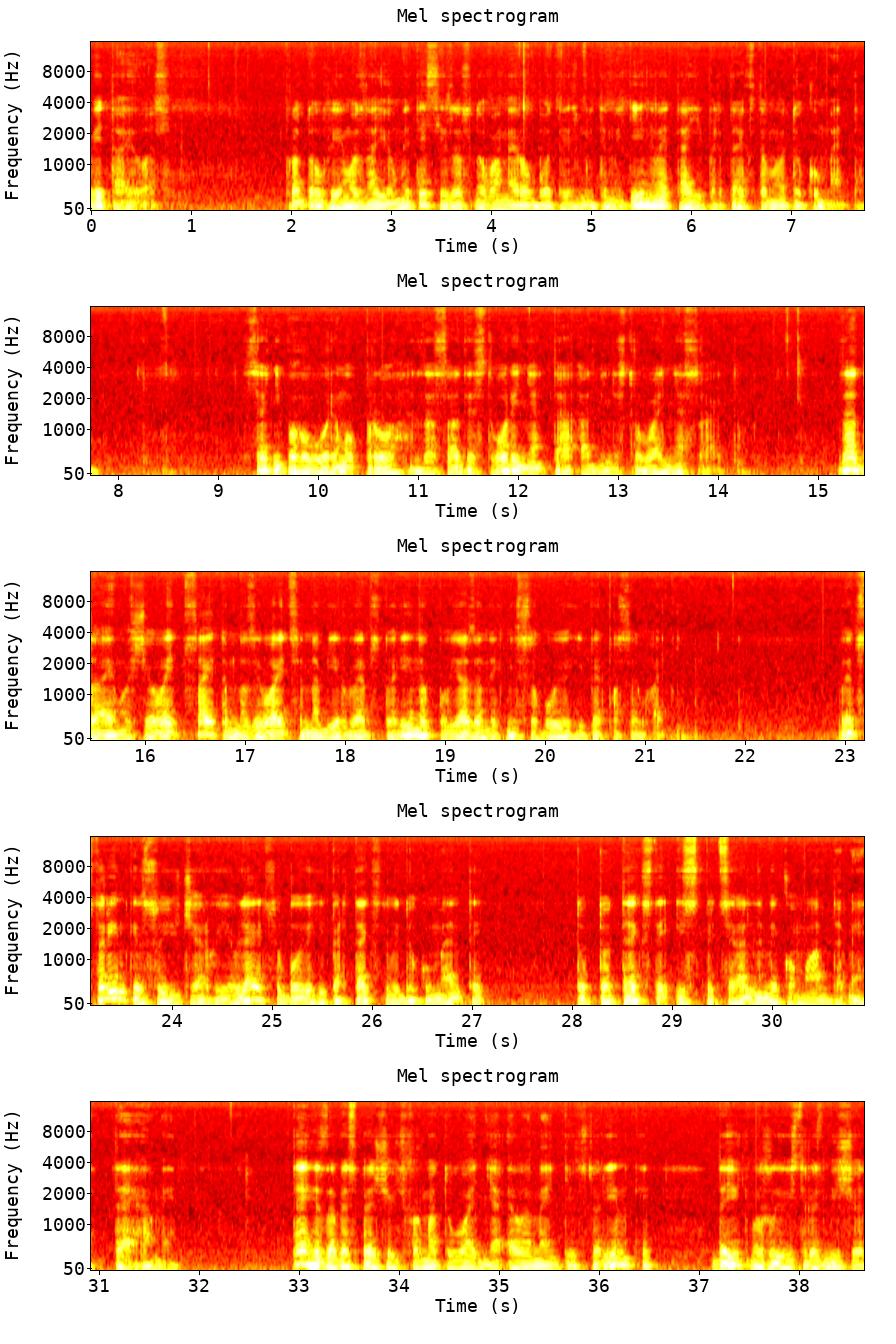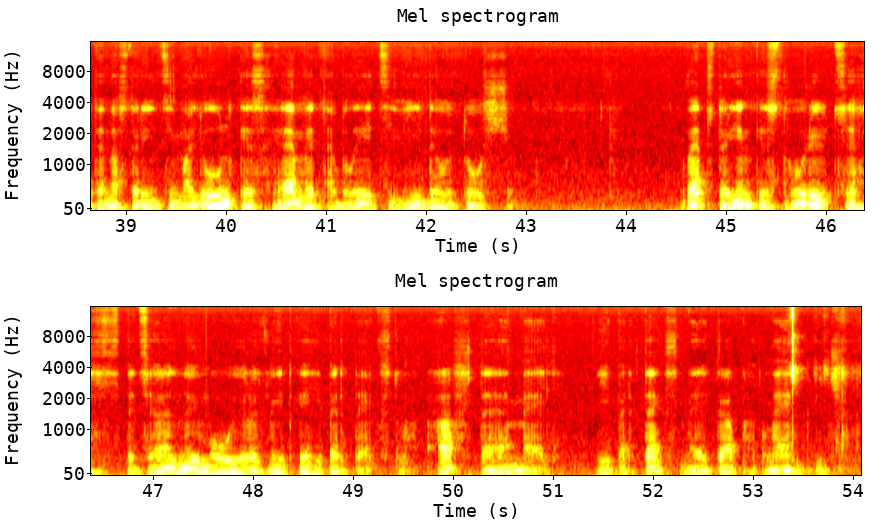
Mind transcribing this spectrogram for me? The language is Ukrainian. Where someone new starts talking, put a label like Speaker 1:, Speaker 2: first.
Speaker 1: Вітаю вас! Продовжуємо знайомитись із основами роботи з мультимедійними та гіпертекстовими документами. Сьогодні поговоримо про засади створення та адміністрування сайту. Згадаємо, що веб-сайтом називається набір веб-сторінок, пов'язаних між собою гіперпосиланнями. Веб-сторінки, в свою чергу, являють собою гіпертекстові документи, тобто тексти із спеціальними командами, тегами. Теги забезпечують форматування елементів сторінки, дають можливість розміщувати на сторінці малюнки, схеми, таблиці, відео тощо. Веб-сторінки створюються спеціальною мовою розмітки гіпертексту HTML. Hypertext Makeup Language.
